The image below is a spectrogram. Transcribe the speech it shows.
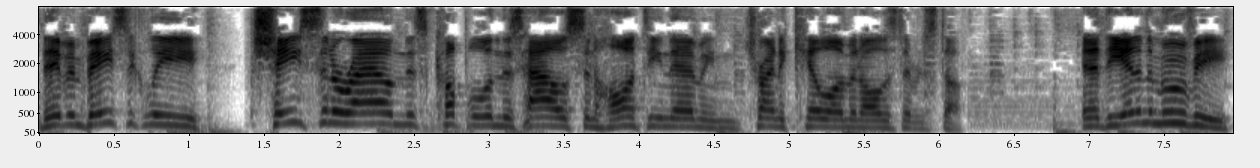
they've been basically chasing around this couple in this house and haunting them and trying to kill them and all this different stuff. And at the end of the movie,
